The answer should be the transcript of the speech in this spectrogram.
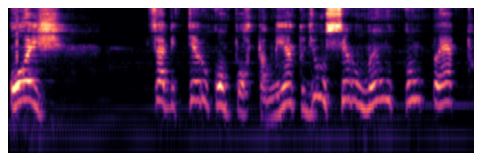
hoje, sabe, ter o comportamento de um ser humano completo.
